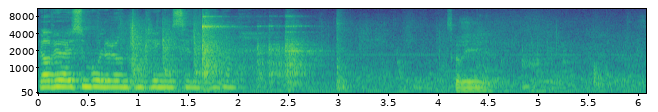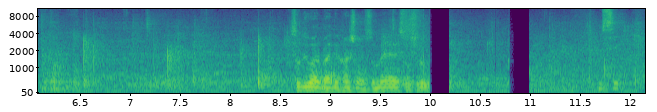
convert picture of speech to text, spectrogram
Ja, vi har ju symboler runt omkring oss hela tiden. Skal vi Så du arbeider kanskje også med sosiologi? Musik.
